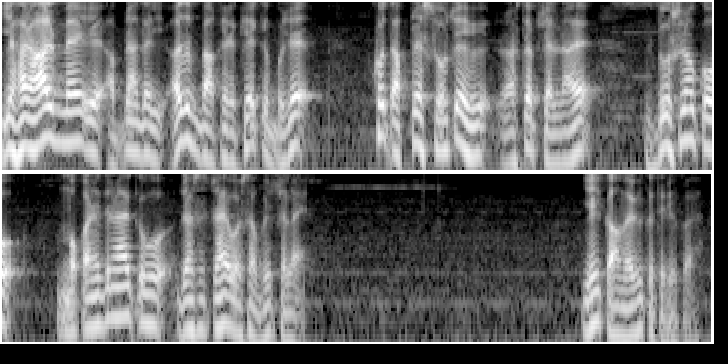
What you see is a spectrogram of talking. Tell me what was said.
یہ ہر حال میں یہ اپنے اندر عزم باقی رکھے کہ مجھے خود اپنے سوچے ہوئے راستے پہ چلنا ہے، دوسروں کو موقع نہیں دینا ہے کہ وہ جیسے چاہے ویسا مجھے چلائیں۔ یہی کامیابی کا طریقہ ہے۔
